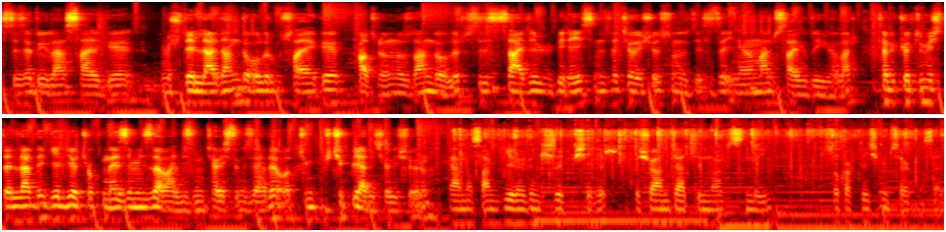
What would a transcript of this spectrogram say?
size duyulan saygı, müşterilerden de olur bu saygı, patronunuzdan da olur. Siz sadece bir bireysiniz ve çalışıyorsunuz diye size inanılmaz bir saygı duyuyorlar. Tabii kötü müşteriler de geliyor. Çok nezimiz de var bizim çalıştığımız yerde. O çünkü küçük bir yerde çalışıyorum. Gelmesem 20 bin kişilik bir şehir. Ve şu an caddenin ortasındayım. Sokakta hiç kimse yok mesela.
